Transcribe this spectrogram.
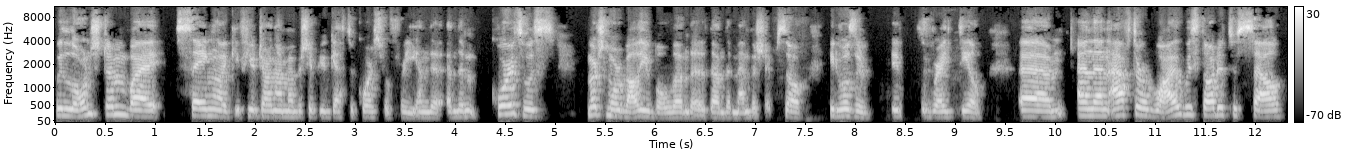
We launched them by saying like, if you join our membership, you get the course for free, and the and the course was much more valuable than the than the membership. So it was a it was a great deal. Um, and then after a while, we started to sell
